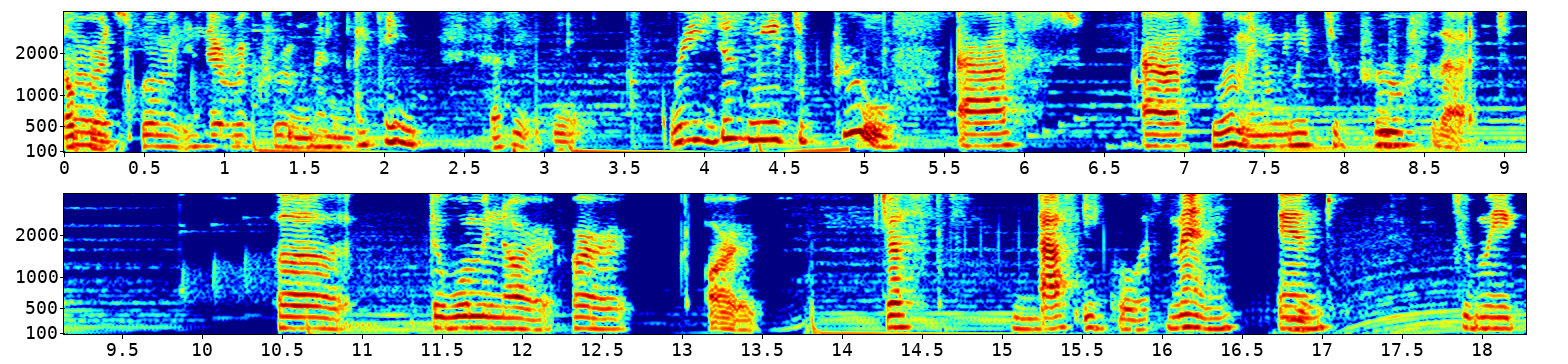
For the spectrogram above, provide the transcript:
towards women in their recruitment. Mm-hmm. I think we just need to prove as as women, we need to prove mm. that uh, the women are are are just mm. as equal as men, and yeah. to make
